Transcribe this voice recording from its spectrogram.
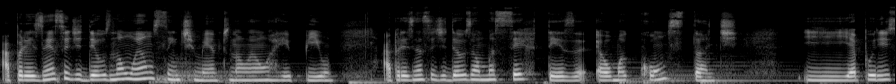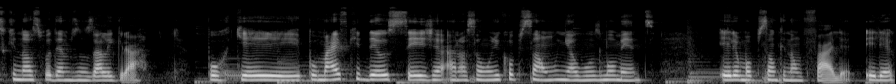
A presença de Deus não é um sentimento, não é um arrepio. A presença de Deus é uma certeza, é uma constante. E é por isso que nós podemos nos alegrar. Porque, por mais que Deus seja a nossa única opção em alguns momentos, Ele é uma opção que não falha. Ele é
